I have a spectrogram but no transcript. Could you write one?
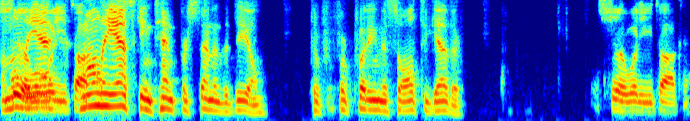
I'm sure, only, what a- were you I'm only asking ten percent of the deal to, for putting this all together, Sure, what are you talking?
